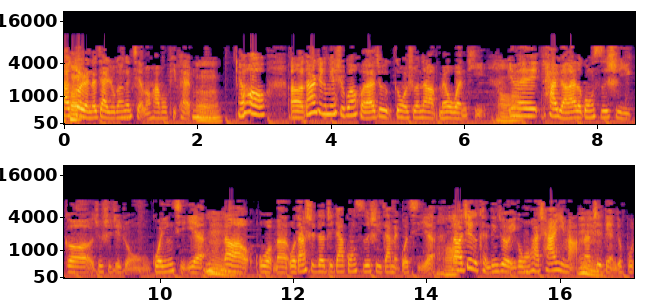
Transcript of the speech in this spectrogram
他个人的价值观跟企业文化不匹配。嗯，然后呃，当然这个面试官回来就跟我说，那没有问题，因为他原来的公司是一个就是这种国营企业，那我们我当时的这家公司是一家美国企业，那这个肯定就有一个文化差异嘛，那这点就不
